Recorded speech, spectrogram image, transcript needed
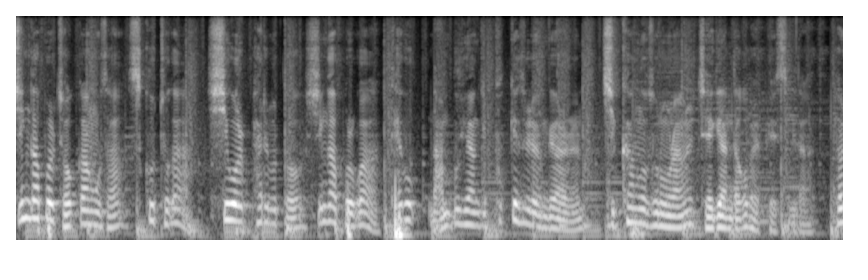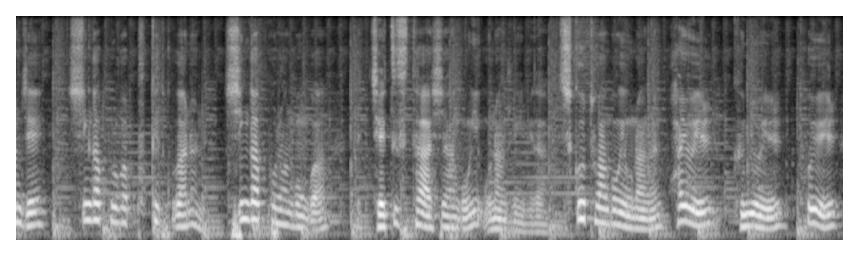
싱가폴 저가항공사 스쿠트가 10월 8일부터 싱가폴과 태국 남부 휴양지 푸켓을 연결하는 직항 노선 운항을 재개한다고 발표했습니다. 현재 싱가폴과 푸켓 구간은 싱가폴 항공과 제트스타 아시아 항공이 운항 중입니다. 스쿠트 항공의 운항은 화요일, 금요일, 토요일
